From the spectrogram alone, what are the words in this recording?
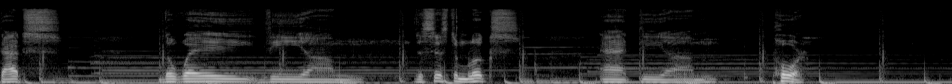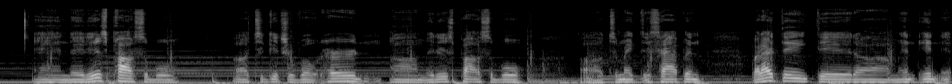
that's the way the um, the system looks at the um, poor, and it is possible uh, to get your vote heard. Um, it is possible uh, to make this happen. But I think that, um, and, and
